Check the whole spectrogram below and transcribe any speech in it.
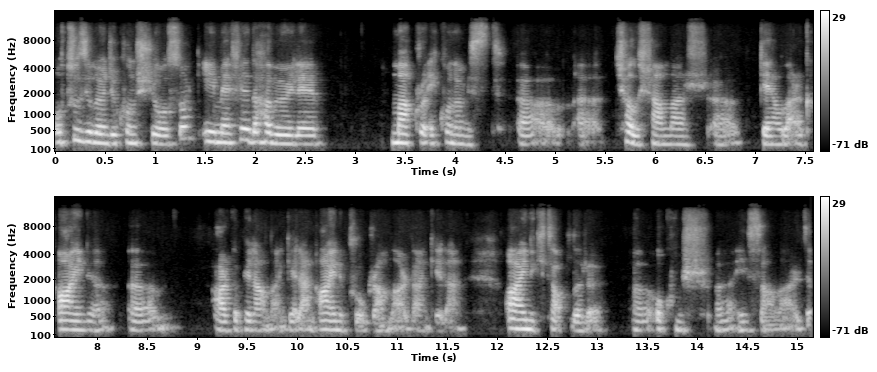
30 yıl önce konuşuyor olsak IMF daha böyle makroekonomist e, e, çalışanlar e, genel olarak aynı e, arka plandan gelen, aynı programlardan gelen, aynı kitapları e, okumuş e, insanlardı.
